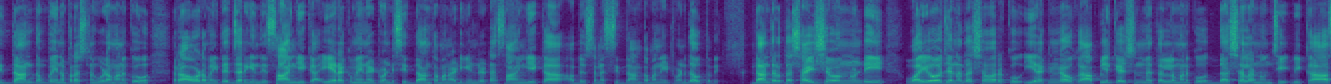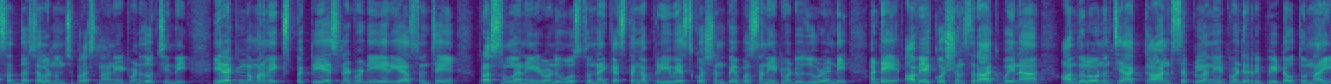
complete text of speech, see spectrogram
సిద్ధాంతం పైన ప్రశ్న కూడా మనకు రావడం అయితే జరిగింది. సాంఘిక ఏ రకమైనటువంటి సిద్ధాంతం అని అడిగిండట? సాంఘిక అభ్యసన సిద్ధాంతం అనేటువంటిది అవుతుంది. దాని తర్వాత శైశవం నుండి వయోజన దశ వరకు ఈ రకంగా ఒక అప్లికేషన్ మెథడ్లో మనకు దశల నుంచి వికాస దశల నుంచి ప్రశ్న అనేటువంటిది వచ్చింది. ఈ రకంగా మనం ఎక్స్పెక్ట్ చేసినటువంటి ఏరియాస్ నుంచే ప్రశ్నలు అనేటువంటివి వస్తున్నాయి. ఖచ్చితంగా ప్రీవియస్ క్వశ్చన్ పేపర్స్ అనేటువంటివి చూడండి. అంటే అవే క్వశ్చన్స్ రాకపోయినా అందులో నుంచి ఆ కాన్సెప్ట్లు అనేటువంటి రిపీట్ అవుతున్నాయి.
